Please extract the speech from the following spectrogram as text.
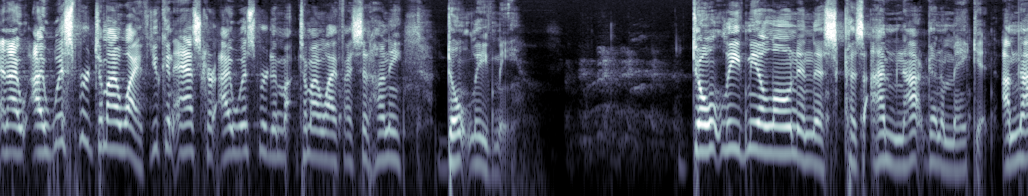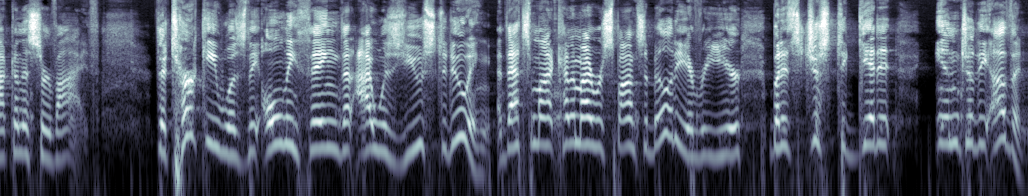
And I, I whispered to my wife you can ask her i whispered to my, to my wife i said honey don't leave me. Don't leave me alone in this because i'm not going to make it. I'm not going to survive. The turkey was the only thing that i was used to doing. That's my kind of my responsibility every year but it's just to get it into the oven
